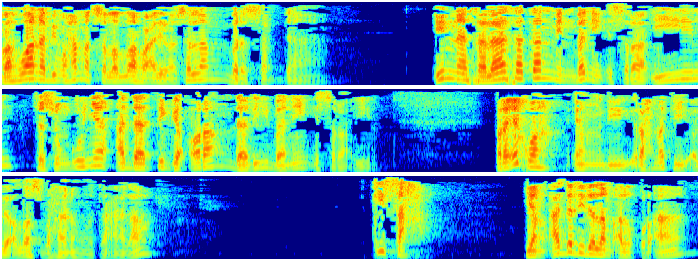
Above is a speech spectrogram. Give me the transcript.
bahwa Nabi Muhammad sallallahu alaihi wasallam bersabda Inna salasatan min Bani Israel. Sesungguhnya ada tiga orang dari Bani Israel. Para ikhwah yang dirahmati oleh Allah Subhanahu wa taala, kisah yang ada di dalam Al-Qur'an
